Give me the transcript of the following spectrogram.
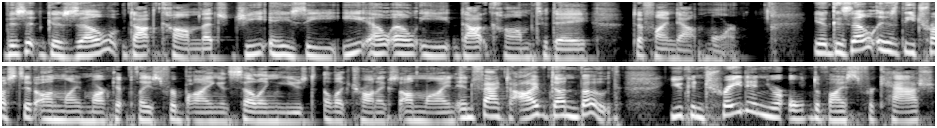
Visit gazelle.com, that's G A Z E L L E.com today to find out more. You know, Gazelle is the trusted online marketplace for buying and selling used electronics online. In fact, I've done both. You can trade in your old device for cash,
